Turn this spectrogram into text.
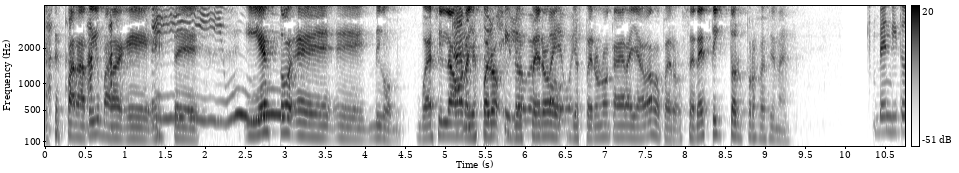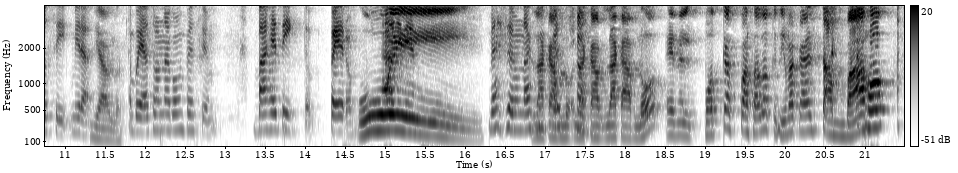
Este es para ti, para que Sí, este. uh. Y esto, eh, eh, digo, voy a decirle ahora, yo espero, yo espero, yo espero no caer allá abajo, pero seré TikTok profesional. Bendito sí. Mira, Diablo. voy a hacer una confesión. Bajé TikTok, pero. Uy. Voy a hacer una La confesión. la, que, la habló en el podcast pasado que no iba a caer tan bajo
